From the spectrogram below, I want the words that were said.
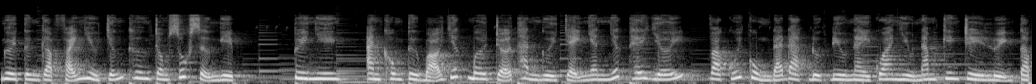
người từng gặp phải nhiều chấn thương trong suốt sự nghiệp. Tuy nhiên, anh không từ bỏ giấc mơ trở thành người chạy nhanh nhất thế giới và cuối cùng đã đạt được điều này qua nhiều năm kiên trì luyện tập.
